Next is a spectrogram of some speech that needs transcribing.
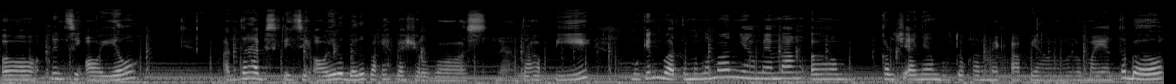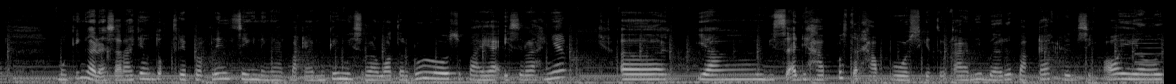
uh, cleansing oil. Antara habis cleansing oil baru pakai facial wash. Nah tapi mungkin buat teman-teman yang memang um, kerjaannya membutuhkan make up yang lumayan tebal mungkin nggak ada salahnya untuk triple cleansing dengan pakai mungkin micellar water dulu supaya istilahnya uh, yang bisa dihapus terhapus gitu karena ini baru pakai cleansing oil.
